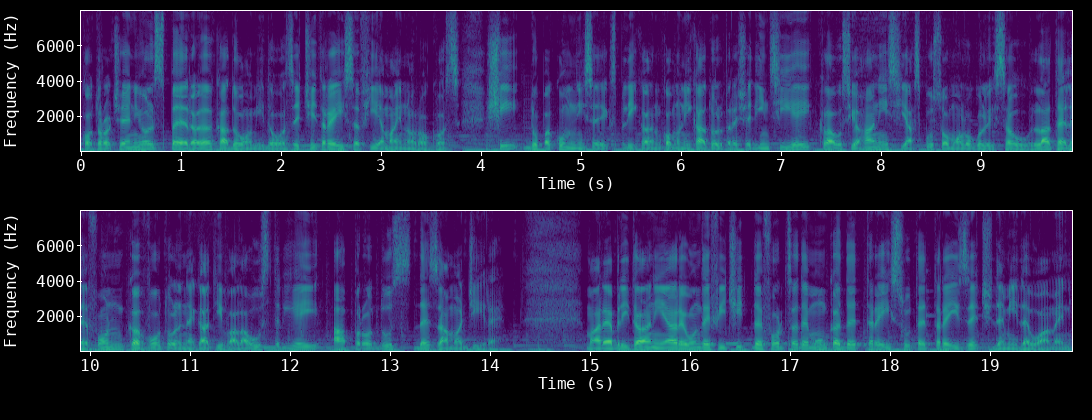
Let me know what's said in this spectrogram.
Cotroceniul speră ca 2023 să fie mai norocos. Și, după cum ni se explică în comunicatul președinției, Claus Iohannis Iohannis i-a spus omologului său la telefon că votul negativ al Austriei a produs dezamăgire. Marea Britanie are un deficit de forță de muncă de 330.000 de oameni,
